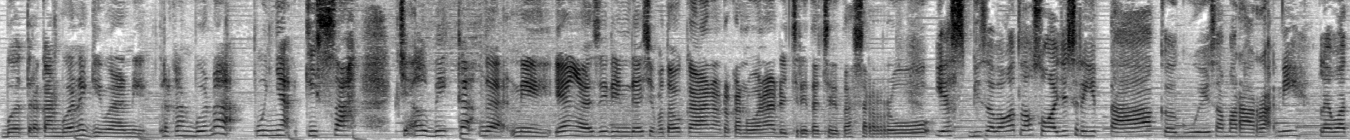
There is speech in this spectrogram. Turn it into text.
buat rekan buana gimana nih? Rekan buana punya kisah CLBK nggak nih? Ya nggak sih Dinda? Siapa tahu kan rekan buana ada cerita-cerita seru. Yes, bisa banget langsung aja cerita ke gue sama Rara nih lewat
